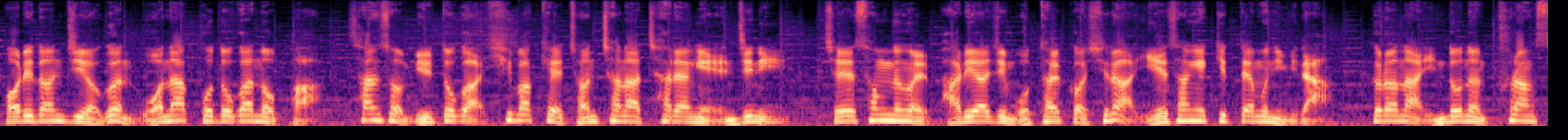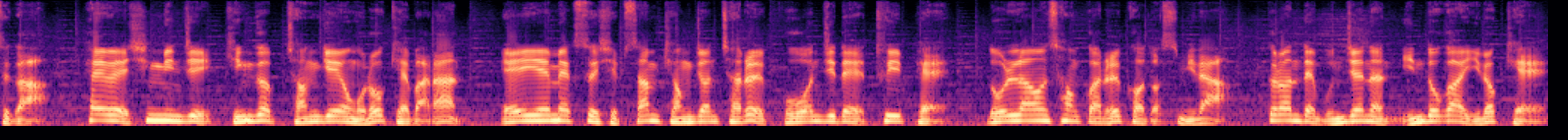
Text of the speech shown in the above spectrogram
벌이던 지역은 워낙 고도가 높아 산소 밀도가 희박해 전차나 차량의 엔진이 제 성능을 발휘하지 못할 것이라 예상했기 때문입니다. 그러나 인도는 프랑스가 해외 식민지 긴급 전개용으로 개발한 AMX-13 경전차를 고원지대에 투입해 놀라운 성과를 거뒀습니다. 그런데 문제는 인도가 이렇게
